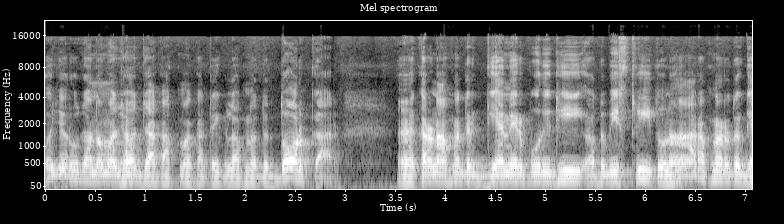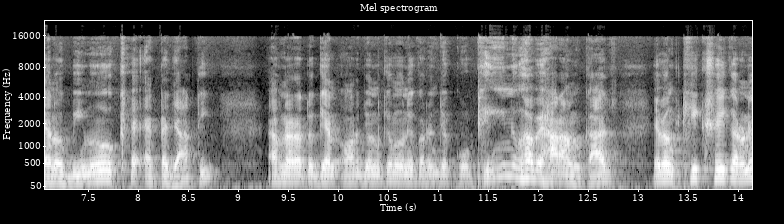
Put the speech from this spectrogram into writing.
ওই যে রোজা নামাজ, হজ জাকাত মাকাত, এগুলো আপনাদের দরকার। কারণ আপনাদের জ্ঞানের পরিধি অত বিস্তৃত না, আর আপনারা তো জ্ঞান বিমুখ একটা জাতি। আপনারা তো জ্ঞান অর্জনকে মনে করেন যে কঠিনভাবে হারাম কাজ, এবং ঠিক সেই কারণে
